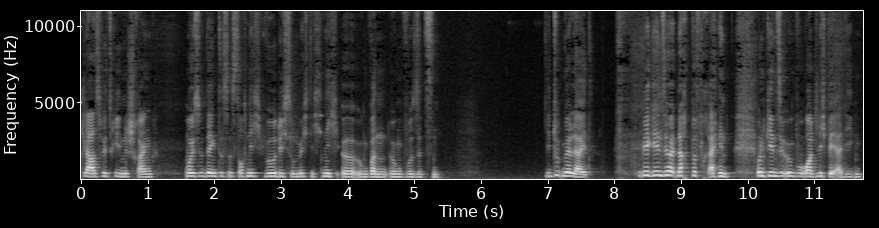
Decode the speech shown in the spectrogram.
Glasvitrinenschrank. Wo ich so denke, das ist doch nicht würdig, so möchte ich nicht äh, irgendwann irgendwo sitzen. Die tut mir leid. Wir gehen sie heute Nacht befreien und gehen sie irgendwo ordentlich beerdigen.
